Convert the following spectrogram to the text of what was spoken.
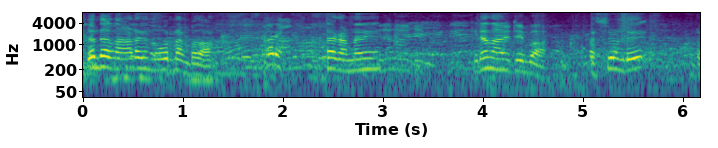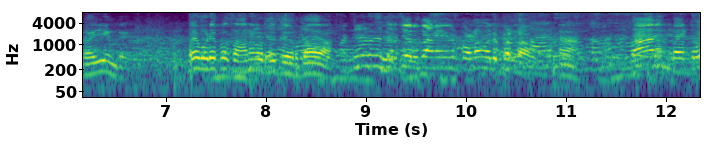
ഇതെന്താ നാടൻ നൂറിന് ഇതാ കണ്ണന്. കിലോ നാനൂറ്റി അമ്പതാ ഫ്രഷ് ഉണ്ട് ഡ്രൈ ഉണ്ട്. ഇതേ കൂടി ഇപ്പൊ സാധനം കുറച്ച് ചെറുതായാ. ചെറു ചെറുതാണെങ്കിലും പുണം വലിപ്പുണ്ടാവും സാധനം ബെറ്റർ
